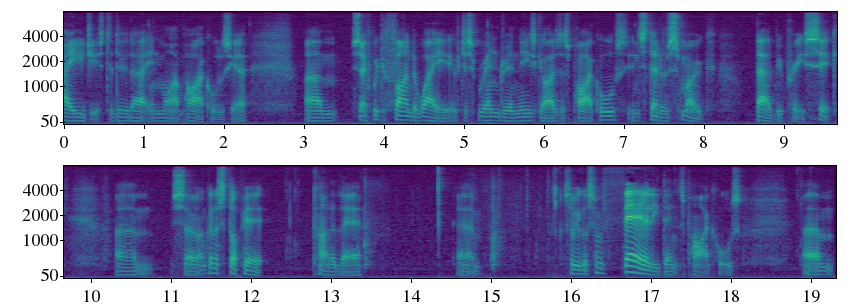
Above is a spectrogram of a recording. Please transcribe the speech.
ages to do that in my particles, yeah. Um, so if we could find a way of just rendering these guys as particles instead of smoke, that would be pretty sick. Um, so I'm going to stop it kind of there. Um, so we've got some fairly dense particles. Um,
